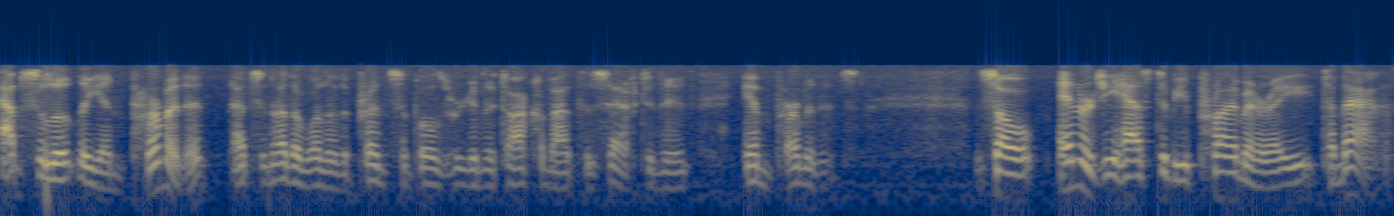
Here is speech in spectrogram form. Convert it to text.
absolutely impermanent. That's another one of the principles we're going to talk about this afternoon impermanence. So energy has to be primary to mass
